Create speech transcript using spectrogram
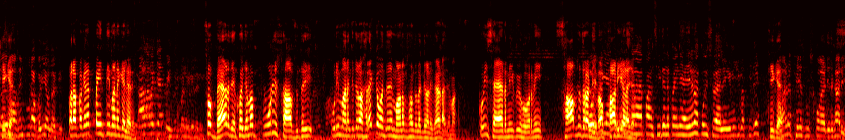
ਠੀਕ ਠੀਕ ਹੈ। ਹੈ ਮੌਸਮ ਪੂਰਾ ਵਧੀਆ ਹੁੰਦਾ ਅੱਗੇ। ਪਰ ਆਪਾਂ ਕਹਿੰਦੇ 35 ਮੰਨ ਕੇ ਲੈ ਲੈ ਆਲਾ ਵਿੱਚ 35 ਮੰਨ ਕੇ ਲੈ ਲਈ। ਸੋ ਬੈੜ ਦੇਖੋ ਜਮਾ ਪੂਰੀ ਸਾਫ਼ ਸੁਥਰੀ ਪੂਰੀ ਮੰਨ ਕੇ ਚਲੋ ਹਰ ਇੱਕ ਬੰਦੇ ਦੇ ਮਨਪਸੰਦ ਲੱਗਣ ਵਾਲੀ ਬੈੜ ਆ ਜਮਾ। ਕੋਈ ਸੈਡ ਨਹੀਂ ਕੋਈ ਹੋਰ ਨਹੀਂ ਸਾਫ਼ ਸੁਥਰਾ ਲੇਵਾ ਫਾੜੀ ਵਾਲਾ ਜਣਾ ਪੰਜ ਛੇ ਦਿਨ ਪਏ ਨੇ ਹਜੇ ਨਾ ਕੋਈ ਸਵੈਲਿੰਗ ਨਹੀਂ ਕੀ ਬੱਤੀ ਤੇ। ਠੀਕ ਹੈ। ਮਾੜਾ ਫੇਸਬੁੱਕ ਕੁਆਲਿਟੀ ਦਿਖਾ ਦੇ।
